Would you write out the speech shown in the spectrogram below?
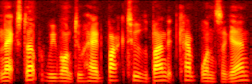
next up we want to head back to the bandit camp once again.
